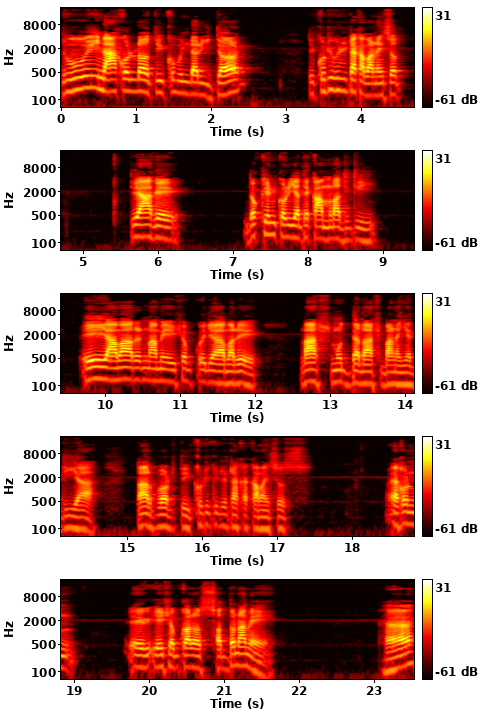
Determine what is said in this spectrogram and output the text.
তুই না করল, তুই কুমিন্ডার ইতর তুই কোটি কোটি টাকা বানাইছ। তুই আগে দক্ষিণ কোরিয়াতে কামলা দিতি। এই আমার নামে এইসব কইরা আমারে লাশ, মুদ্রা লাশ বানাইয়া দিয়া, তারপর তুই কোটি কোটি টাকা কামাইছস। এখন এই- এইসব করো ছদ্ম নামে হ্যাঁ?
